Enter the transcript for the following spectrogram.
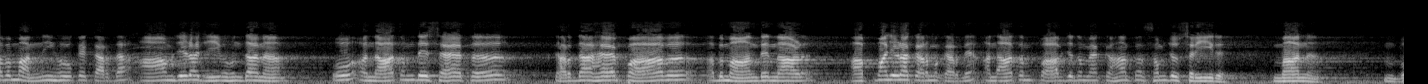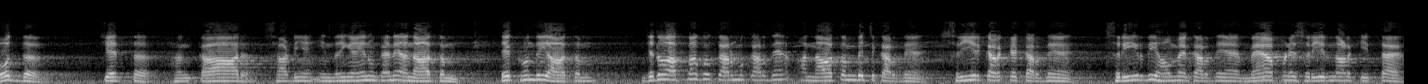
ਅਭਮਾਨੀ ਹੋ ਕੇ ਕਰਦਾ ਆਮ ਜਿਹੜਾ ਜੀਵ ਹੁੰਦਾ ਨਾ ਉਹ ਅਨਾਤਮ ਦੇ ਸਹਿਤ ਕਰਦਾ ਹੈ ਭਾਵ ਅਭਮਾਨ ਦੇ ਨਾਲ। ਆਪਾਂ ਜਿਹੜਾ ਕਰਮ ਕਰਦੇ ਆ ਅਨਾਤਮ ਭਾਵ ਜਦੋਂ ਮੈਂ ਕਹਾਂ ਤਾਂ ਸਮਝੋ ਸਰੀਰ ਮਨ ਬੁੱਧ ਚਿੱਤ ਹੰਕਾਰ ਸਾਡੀਆਂ ਇੰਦਰੀਆਂ ਇਹਨੂੰ ਕਹਿੰਦੇ ਅਨਾਤਮ ਇੱਕ ਹੁੰਦੀ ਆਤਮ ਜਦੋਂ ਆਪਾਂ ਕੋਈ ਕਰਮ ਕਰਦੇ ਆ ਅਨਾਤਮ ਵਿੱਚ ਕਰਦੇ ਆ ਸਰੀਰ ਕਰਕੇ ਕਰਦੇ ਆ ਸਰੀਰ ਦੀ ਹਉਮੈ ਕਰਦੇ ਆ ਮੈਂ ਆਪਣੇ ਸਰੀਰ ਨਾਲ ਕੀਤਾ ਹੈ,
